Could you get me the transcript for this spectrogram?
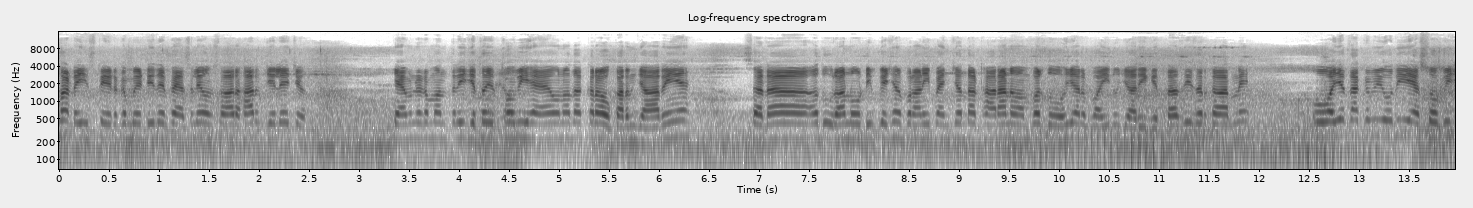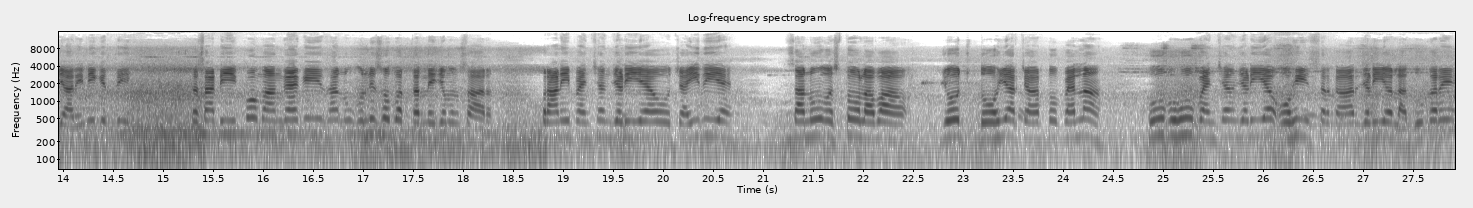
ਸਾਡੀ ਸਟੇਟ ਕਮੇਟੀ ਦੇ ਫੈਸਲੇ ਅਨੁਸਾਰ ਹਰ ਜ਼ਿਲ੍ਹੇ 'ਚ ਕੈਬਨਿਟ ਮੰਤਰੀ ਜਿੱਥੋਂ ਜਿੱਥੋਂ ਵੀ ਹੈ, ਉਹਨਾਂ ਦਾ ਘਰਾਓ ਕਰਨ ਜਾ ਰਹੇ ਹੈ। ਸਾਡਾ ਅਧੂਰਾ ਨੋਟੀਫਿਕੇਸ਼ਨ ਪੁਰਾਣੀ ਪੈਨਸ਼ਨ ਦਾ 18 ਨਵੰਬਰ 2022 ਨੂੰ ਜਾਰੀ ਕੀਤਾ ਸੀ ਸਰਕਾਰ ਨੇ। ਉਹ ਅਜੇ ਤੱਕ ਵੀ ਉਹਦੀ ਐਸਓਪੀ ਜਾਰੀ ਨਹੀਂ ਕੀਤੀ। ਤੇ ਸਾਡੀ ਇੱਕੋ ਮੰਗ ਹੈ ਕਿ ਸਾਨੂੰ 1972 ਨਿਯਮ ਅਨੁਸਾਰ ਪੁਰਾਣੀ ਪੈਨਸ਼ਨ ਜਿਹੜੀ ਹੈ, ਉਹ ਚਾਹੀਦੀ ਹੈ। ਸਾਨੂੰ ਉਸ ਤੋਂ ਇਲਾਵਾ ਜੋ 2004 ਤੋਂ ਪਹਿਲਾਂ ਹੂ ਬਹੂ ਪੈਨਸ਼ਨ ਜਿਹੜੀ ਹੈ, ਉਹੀ ਸਰਕਾਰ ਜਿਹੜੀ ਹੈ ਲਾਗੂ ਕਰੇ।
